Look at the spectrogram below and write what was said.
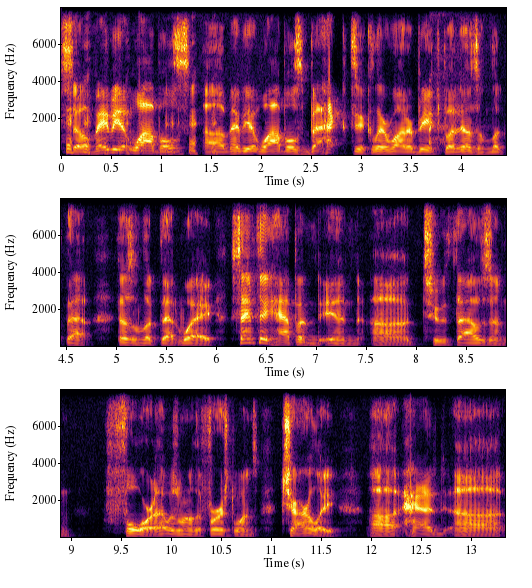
so maybe it wobbles. Uh, maybe it wobbles back to Clearwater Beach, but it doesn't look that doesn't look that way. Same thing happened in uh, 2000- four. That was one of the first ones. Charley uh, had uh,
